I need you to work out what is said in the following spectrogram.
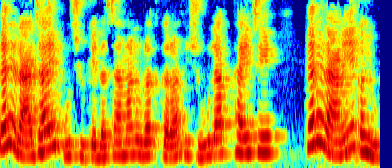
ત્યારે રાજાએ પૂછ્યું કે દશામાનું વ્રત કરવાથી શું લાભ થાય છે? ત્યારે રાણીએ કહ્યું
